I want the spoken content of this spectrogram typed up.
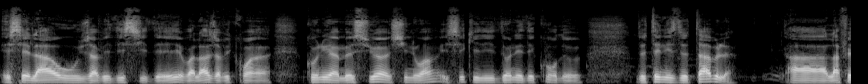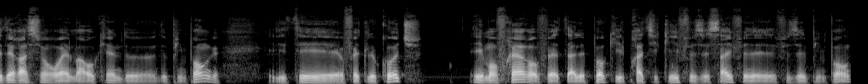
Et c'est là où j'avais décidé, voilà, j'avais connu un monsieur, un chinois, ici, qui donnait des cours de, de tennis de table à la Fédération royale marocaine de, de ping-pong. Il était, en fait, le coach. Et mon frère, en fait, à l'époque, il pratiquait, il faisait ça, il faisait, faisait le ping-pong.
